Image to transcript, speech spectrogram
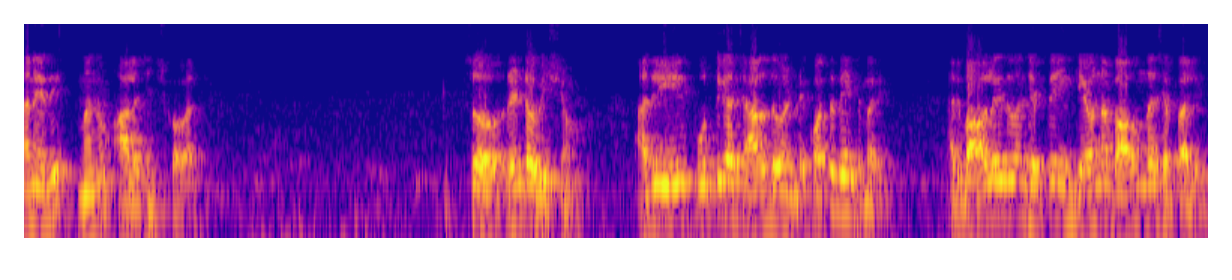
అనేది మనం ఆలోచించుకోవాలి. సో రెండో విషయం. అది పూర్తిగా చాలదు అంటే కొత్తది ఏంటి మరి? అది బాగోలేదు అని చెప్తే ఇంకేమన్నా బాగుందా చెప్పాలి.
